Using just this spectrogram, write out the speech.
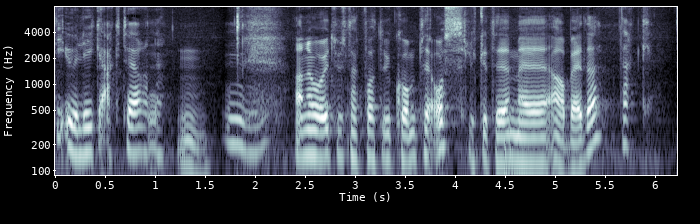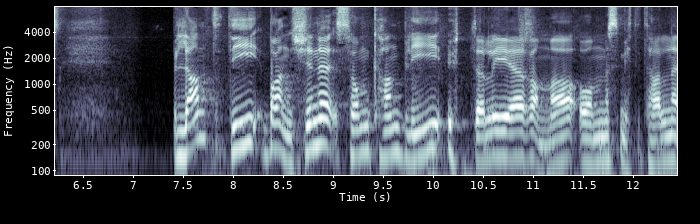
de ulike aktørene. Mm. Mm. Anne Woie, tusen takk for at du kom til oss. Lykke til med arbeidet. Takk. Blant de bransjene som kan bli ytterligere rammet om smittetallene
